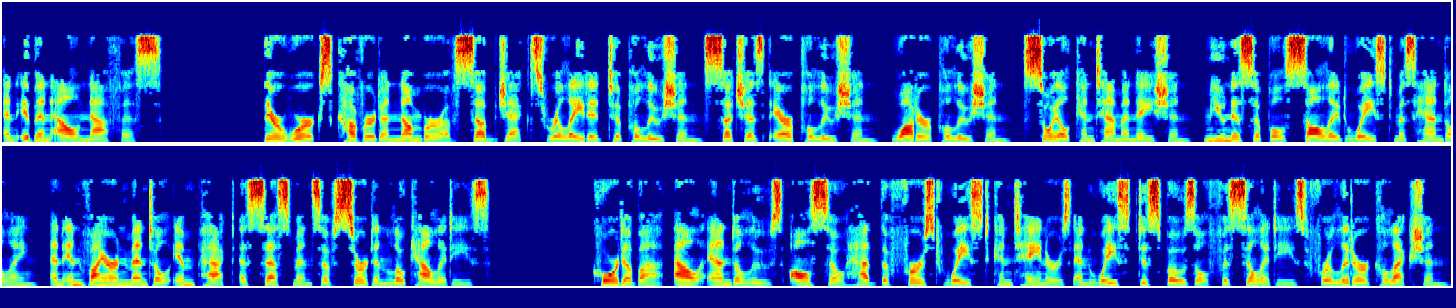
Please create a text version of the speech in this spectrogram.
and ibn al-Nafis. Their works covered a number of subjects related to pollution such as air pollution, water pollution, soil contamination, municipal solid waste mishandling, and environmental impact assessments of certain localities. Córdoba, Al-Andalus also had the first waste containers and waste disposal facilities for litter collection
